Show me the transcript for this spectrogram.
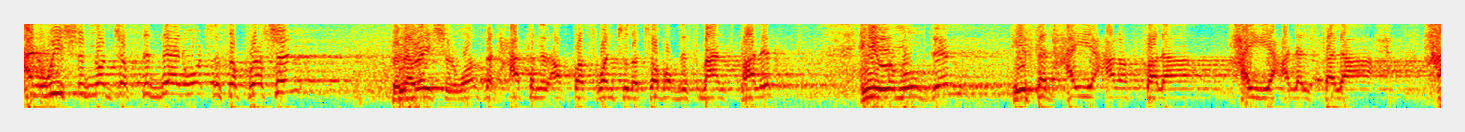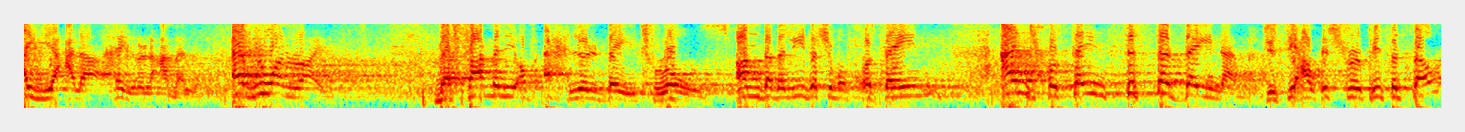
and we should not just sit there and watch this oppression. The narration was that Hassan al-Aftas went to the top of this man's palace. He removed him. He said, Hayya ala salah, Hayya ala al-falah, Hayya ala khayr al-amal. Everyone rise. The family of Ahlul Bayt rose under the leadership of Hussein and Hussein's sister Zainab. Do you see how history repeats itself?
